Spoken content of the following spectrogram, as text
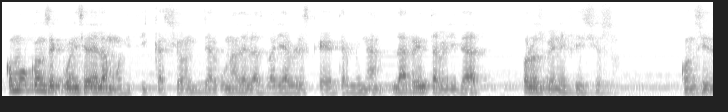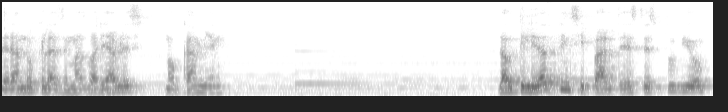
como consecuencia de la modificación de alguna de las variables que determinan la rentabilidad o los beneficios, considerando que las demás variables no cambian. La utilidad principal de este estudio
